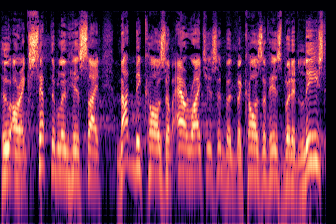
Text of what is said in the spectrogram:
who are acceptable in His sight, not because of our righteousness, but because of His. But at least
